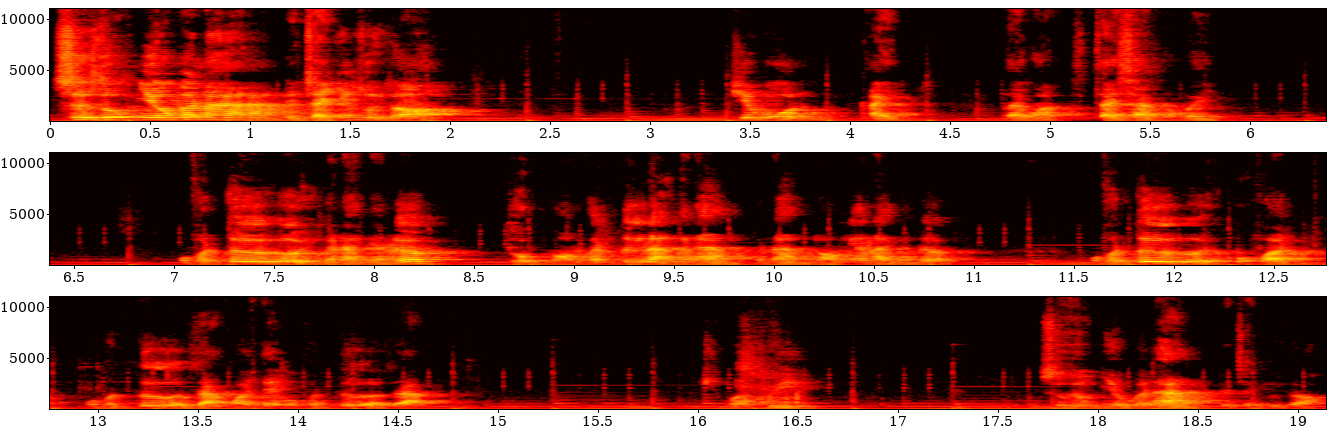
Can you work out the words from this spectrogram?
Sử dụng nhiều ngân hàng để tránh những rủi ro. Chia bốn cái tài khoản, tài sản của mình. Một phần tư gửi ngân hàng nhà nước thuộc nhóm ngân tứ đại ngân hàng ngân hàng nhóm ngân hàng nhà nước. Một phần tư gửi cổ phần, một phần tư ở dạng ngoại tệ, một phần tư ở dạng kim loại quý. Sử dụng nhiều ngân hàng để tránh rủi ro.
